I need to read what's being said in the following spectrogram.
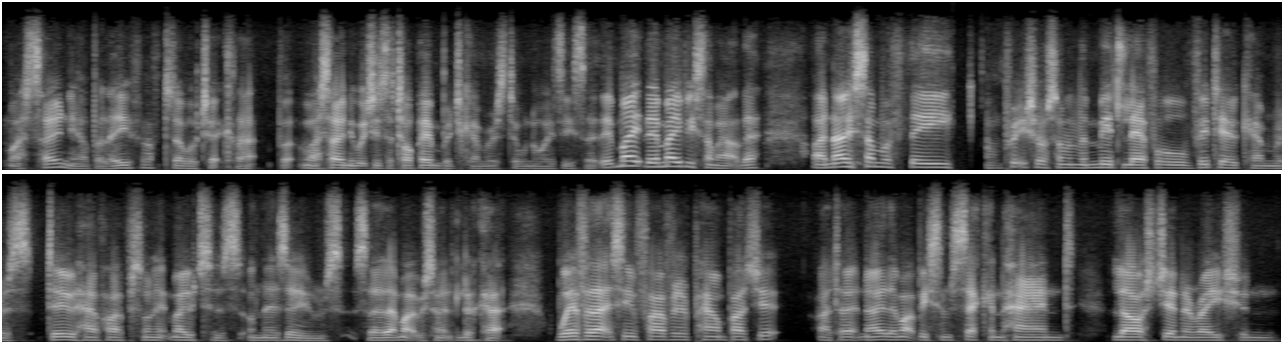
my Sony, I believe. I have to double check that. But my Sony, which is a top end bridge camera, is still noisy. So it may there may be some out there. I know some of the I'm pretty sure some of the mid level video cameras do have hypersonic motors on their zooms. So that might be something to look at. Whether that's in five hundred pound budget, I don't know. There might be some second hand, last generation,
